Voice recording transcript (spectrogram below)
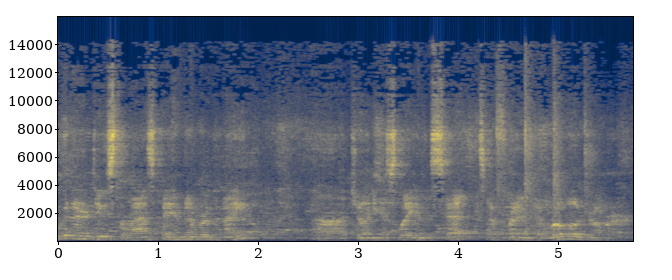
we're going to introduce the last band member of the night. Uh, joining us late in the set, it's our friend Robo Drummer.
